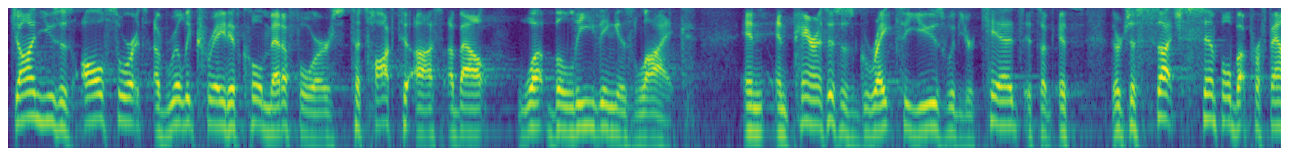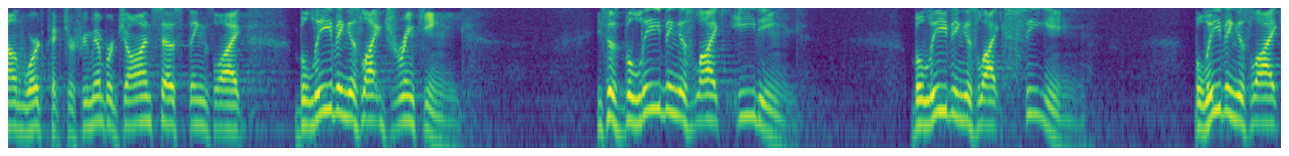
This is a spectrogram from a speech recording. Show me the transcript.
John uses all sorts of really creative, cool metaphors to talk to us about what believing is like. And, and parents, this is great to use with your kids. It's a, it's, they're just such simple but profound word pictures. Remember, John says things like, believing is like drinking. He says, believing is like eating. Believing is like seeing. Believing is like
